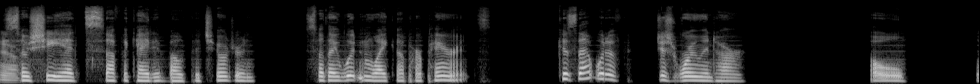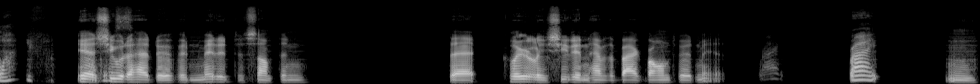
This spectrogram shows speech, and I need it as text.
Yeah. So she had suffocated both the children so they wouldn't wake up her parents. Because that would have just ruined her whole life. Yeah, she would have had to have admitted to something that clearly she didn't have the backbone to admit. Right. Right. Mm.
